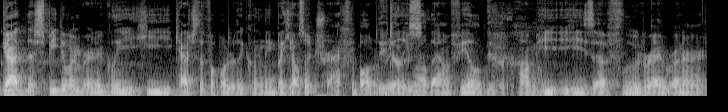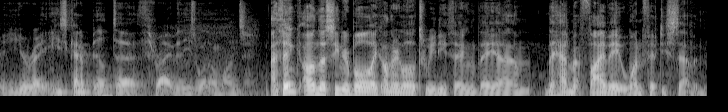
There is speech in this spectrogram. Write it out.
got the speed to win vertically. He catches the football really cleanly, but he also tracks the ball He really does. well downfield. Yeah. Um, he he's a fluid route runner. You're right. He's kind of built to thrive in these one on ones. I think on the Senior Bowl, like on their little Tweety thing, they um they had him at 5'8", 157.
